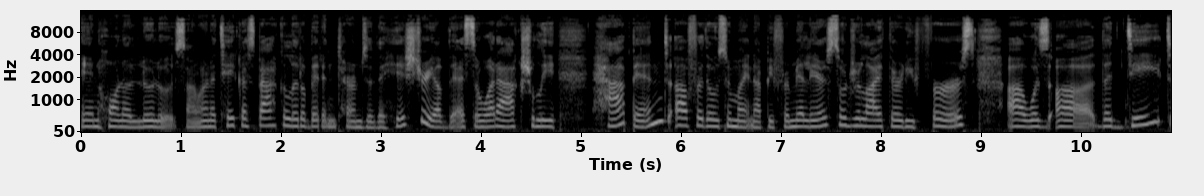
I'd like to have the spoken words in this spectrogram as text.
in Honolulu. So I'm going to take us back a little bit in terms of the history of this and what actually happened uh, for those who might not be familiar. So July 31st uh, was uh, the date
